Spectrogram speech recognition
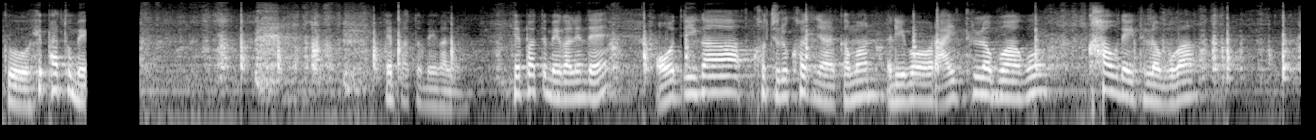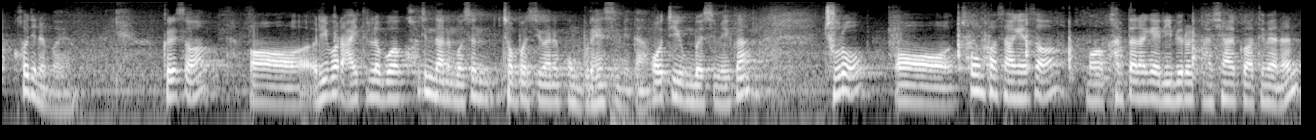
그 헤파토메 헤파토메갈리 헤파토메갈리인데 어디가 주로 커지냐 하면 리버 라이틀러브하고 카우데이틀러브가 커지는 거예요. 그래서 어, 리버 라이틀러브가 커진다는 것은 전번 시간에 공부를 했습니다. 어떻게 공부했습니까? 주로 어, 초음파상에서 뭐 간단하게 리뷰를 다시 할 것 같으면은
